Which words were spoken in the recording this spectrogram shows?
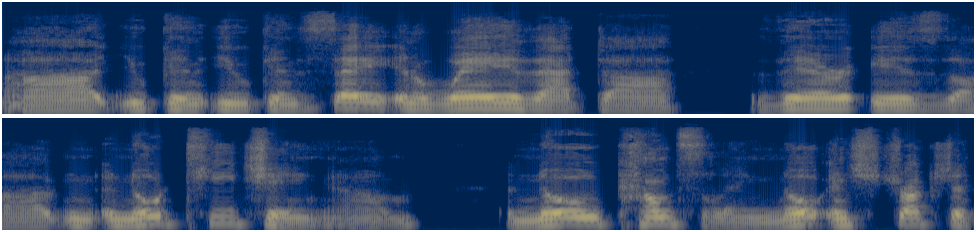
Uh, you can you can say in a way that uh, there is uh, n- no teaching, um, no counseling, no instruction,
